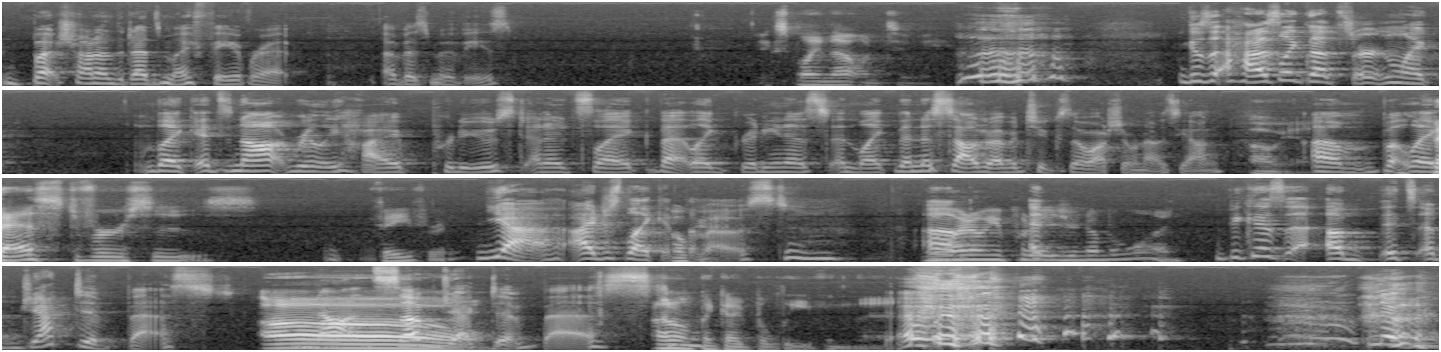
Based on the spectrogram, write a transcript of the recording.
but Shaun of the Dead's my favorite of his movies Explain that one to me. because it has like that certain like like it's not really high produced and it's like that like grittiness and like the nostalgia of it too because I watched it when I was young. Oh yeah. Um, but like Best versus favorite. yeah, I just like it Okay. the most. Well, why Um, don't you put it and- as your number one? because uh, it's objective best, Oh. not subjective best. I don't think I believe in that. no,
